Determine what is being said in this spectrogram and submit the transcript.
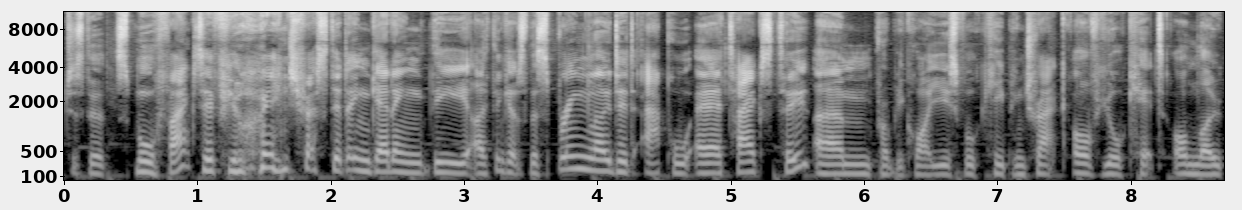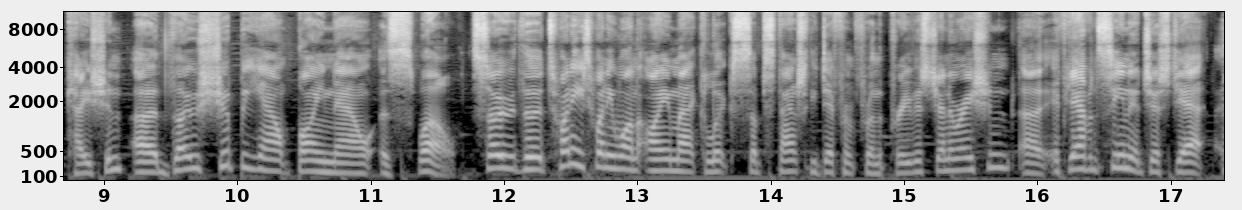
just a small fact if you're interested in getting the, I think it's the spring loaded Apple AirTags too, um, probably quite useful keeping track of your kit on location, uh, those should be out by now as well. So the 2021 iMac looks substantially different from the previous generation. Uh, if you haven't seen it just yet,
